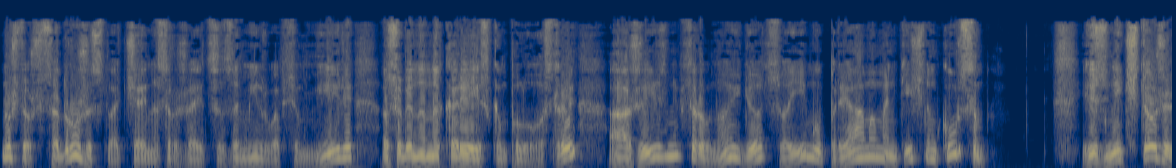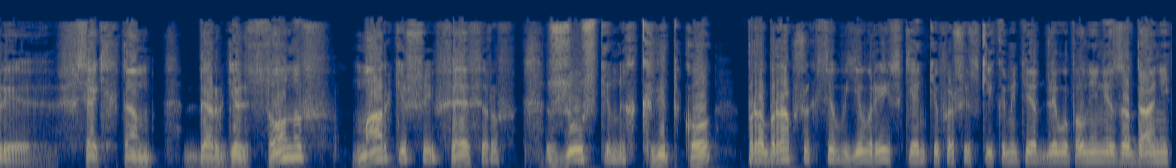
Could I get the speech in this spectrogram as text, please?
Ну что ж, Содружество отчаянно сражается за мир во всем мире, особенно на Корейском полуострове, а жизнь все равно идет своим упрямым античным курсом. Изничтожили всяких там Бергельсонов, Маркишей, Феферов, Зускиных, Квитко, пробравшихся в еврейский антифашистский комитет для выполнения заданий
